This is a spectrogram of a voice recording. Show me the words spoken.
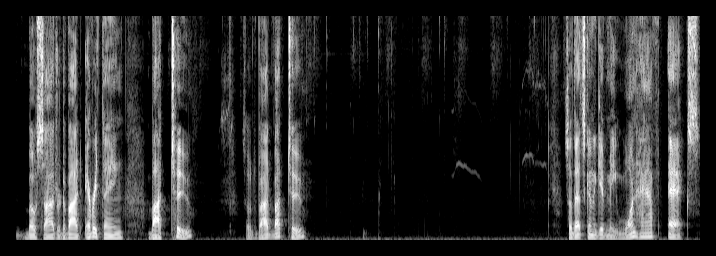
both sides or divide everything by 2. So divide by 2. So that's going to give me 1 half x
